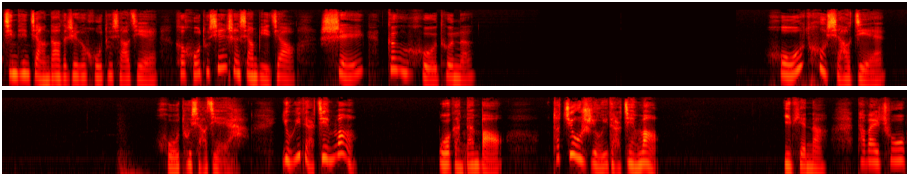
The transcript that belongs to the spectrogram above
今天讲到的这个糊涂小姐和糊涂先生相比较，谁更糊涂呢？糊涂小姐，糊涂小姐呀，有一点健忘。我敢担保，她就是有一点健忘。一天呢，他外出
